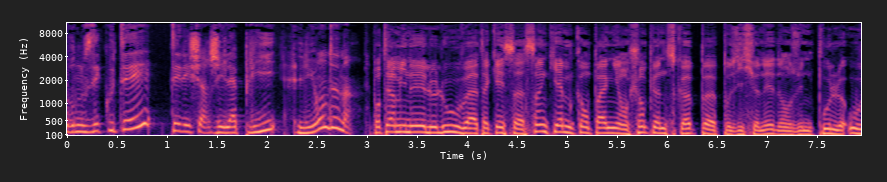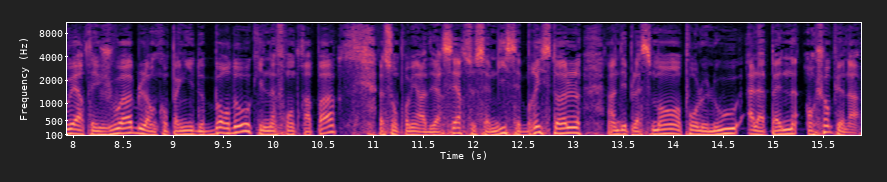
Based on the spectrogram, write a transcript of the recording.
Pour nous écouter, téléchargez l'appli Lyon demain. Pour terminer, le Loup va attaquer sa cinquième campagne en Champions Cup, positionné dans une poule ouverte et jouable en compagnie de Bordeaux, qu'il n'affrontera pas. Son premier adversaire ce samedi, c'est Bristol, un déplacement pour le Loup à la peine en championnat.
